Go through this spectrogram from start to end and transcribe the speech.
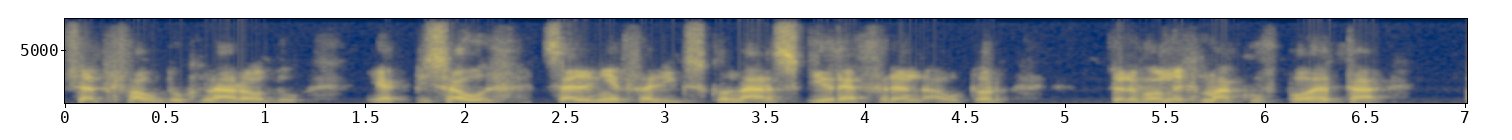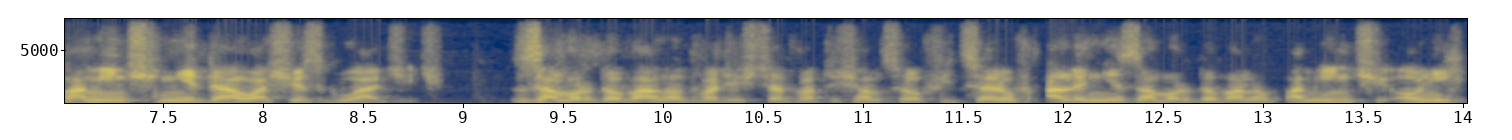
przetrwał duch narodu. Jak pisał celnie Felix Konarski, refren, autor Czerwonych Maków, poeta, pamięć nie dała się zgładzić. Zamordowano 22 tysiące oficerów, ale nie zamordowano pamięci o nich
